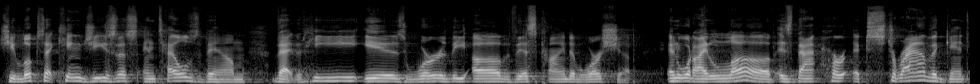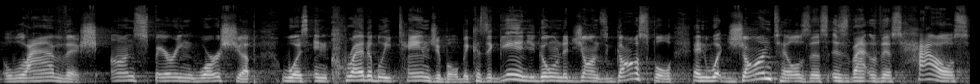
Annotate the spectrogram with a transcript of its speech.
She looks at King Jesus and tells them that he is worthy of this kind of worship. And what I love is that her extravagant, lavish, unsparing worship was incredibly tangible. Because again, you go into John's gospel, and what John tells us is that this house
